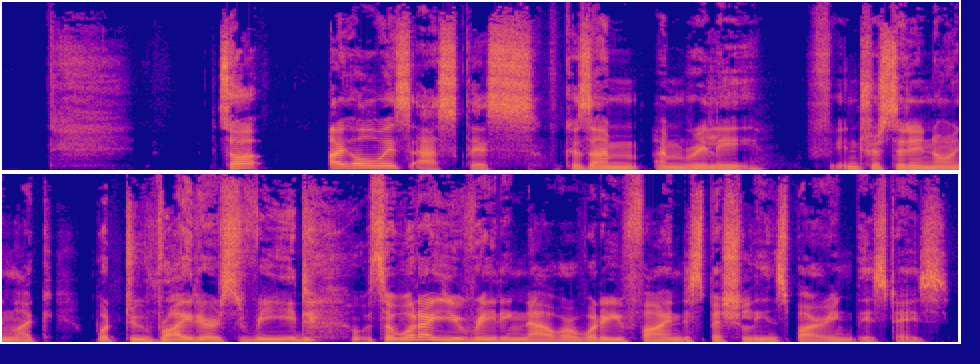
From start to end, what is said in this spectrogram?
So I always ask this because I'm I'm really interested in knowing like what do writers read? So what are you reading now or what do you find especially inspiring these days?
